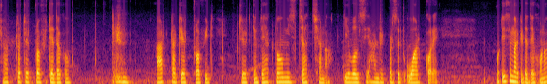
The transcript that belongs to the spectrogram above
ষাটটা ট্রেড প্রফিটে দেখো। আটটা ট্রেড প্রফিট ট্রেড কিন্তু একটাও মিস যাচ্ছে না। কি বলছি? হান্ড্রেড পার্সেন্ট ওয়ার্ক করে। ওটিসি মার্কেটে দেখো না?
